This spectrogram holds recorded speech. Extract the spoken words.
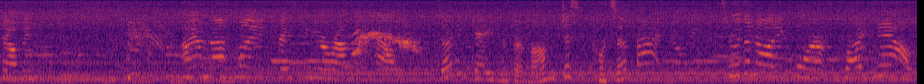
Shelby, I am not playing chasing you around this house. Don't engage with her, Mum. Just put her back. To the naughty corner right now.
